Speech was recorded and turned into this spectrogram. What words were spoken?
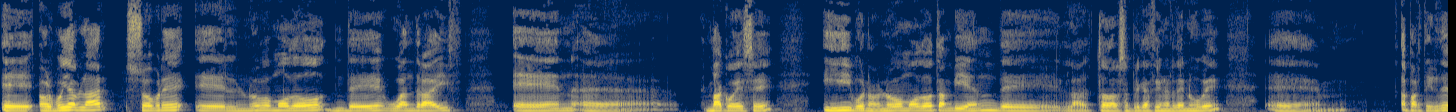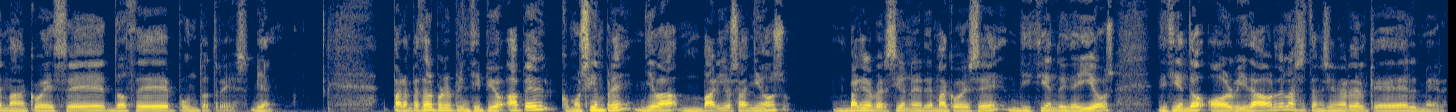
Eh, os voy a hablar sobre el nuevo modo de OneDrive en eh, macOS y bueno, el nuevo modo también de todas las aplicaciones de nube eh, a partir de macOS 12.3. Bien. Para empezar por el principio, Apple, como siempre, lleva varios años, varias versiones de macOS diciendo y de iOS, diciendo olvidaos de las extensiones del Kelmer,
